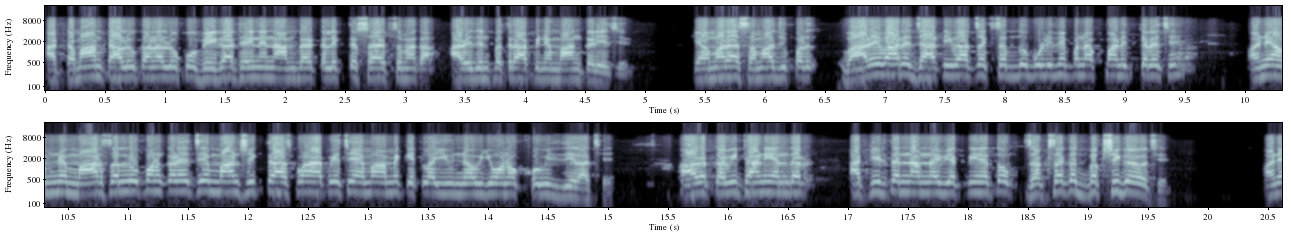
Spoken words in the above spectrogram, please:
આ તમામ તાલુકાના લોકો ભેગા થઈને નામદાર કલેક્ટર સાહેબ સમક્ષ આવેદનપત્ર આપીને માંગ કરીએ છીએ કે અમારા સમાજ ઉપર વારે વારે જાતિવાચક શબ્દો બોલીને પણ અપમાનિત કરે છે અને અમને માર પણ કરે છે, માનસિક ત્રાસ પણ આપે છે એમાં અમે કેટલા નવયુવાનો ખોવી દીધેલા છે. હવે કવિઠાની અંદર આ કીર્તન નામના વ્યક્તિને તો રક્ષક જ બક્ષી ગયો છે. અને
